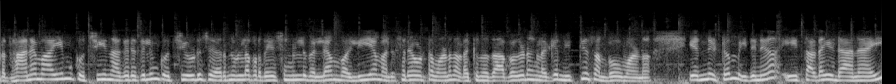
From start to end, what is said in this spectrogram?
പ്രധാനമായും കൊച്ചി നഗരത്തിലും കൊച്ചിയോട് ചേർന്നുള്ള പ്രദേശങ്ങളിലുമെല്ലാം വലിയ മത്സരോട്ടമാണ് നടക്കുന്നത്. അപകടങ്ങളൊക്കെ നിത്യസംഭവമാണ്. എന്നിട്ടും ഇതിന് ഈ തടയിടാനായി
